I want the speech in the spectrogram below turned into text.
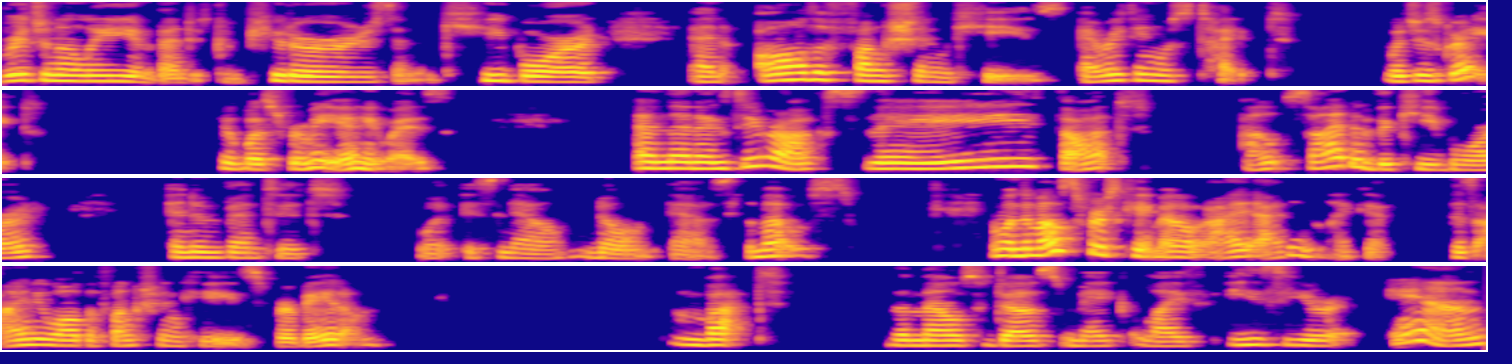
originally invented computers and keyboard and all the function keys, everything was typed, which is great. It was for me, anyways. And then at Xerox, they thought outside of the keyboard and invented what is now known as the mouse. And when the mouse first came out, I, I didn't like it because I knew all the function keys verbatim. But the mouse does make life easier, and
